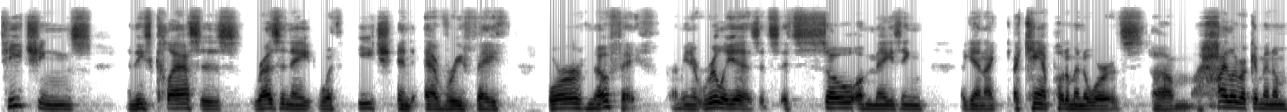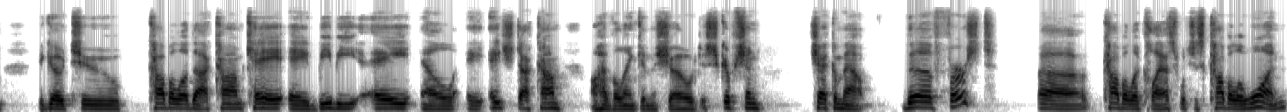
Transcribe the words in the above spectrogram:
teachings and these classes resonate with each and every faith or no faith. I mean, it really is. It's it's so amazing. Again, I, I can't put them into words. Um, I highly recommend them. You go to Kabbalah.com, K A B B A L A H.com. I'll have a link in the show description. Check them out. The first uh, Kabbalah class, which is Kabbalah 1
